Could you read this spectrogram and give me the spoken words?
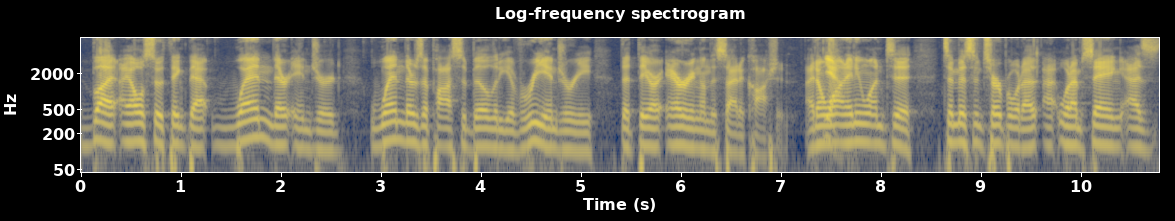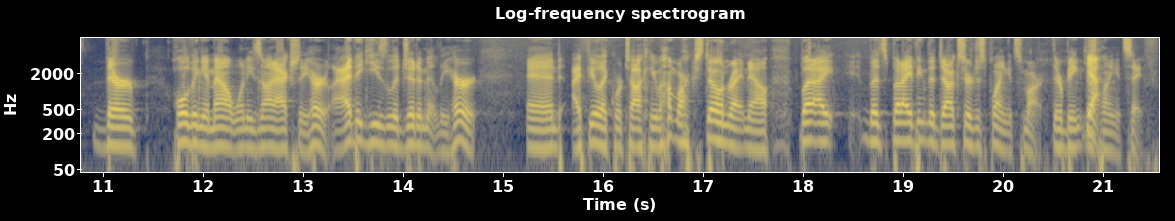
But I also think that when they're injured, when there's a possibility of re-injury, that they are erring on the side of caution. I don't Yeah. want anyone to to misinterpret what I uh, what I'm saying as they're holding him out when he's not actually hurt. I think he's legitimately hurt, and I feel like we're talking about Mark Stone right now. But I but but I think the Ducks are just playing it smart. They're being they're Yeah. playing it safe,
